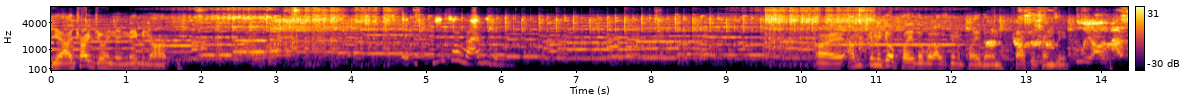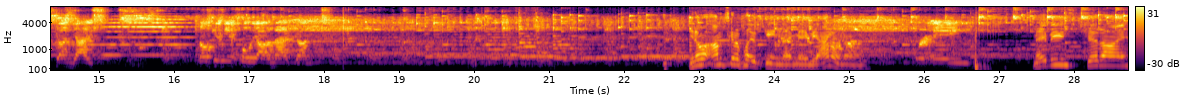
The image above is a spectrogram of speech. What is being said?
Yeah, I tried joining, maybe not. Alright, I'm just gonna go play the what I was gonna play then. Fashion Frenzy. Fully automatic gun, guys. Don't give me a fully automatic gun. You know what? I'm just gonna play with game night. Maybe I don't know. For a Maybe should I?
